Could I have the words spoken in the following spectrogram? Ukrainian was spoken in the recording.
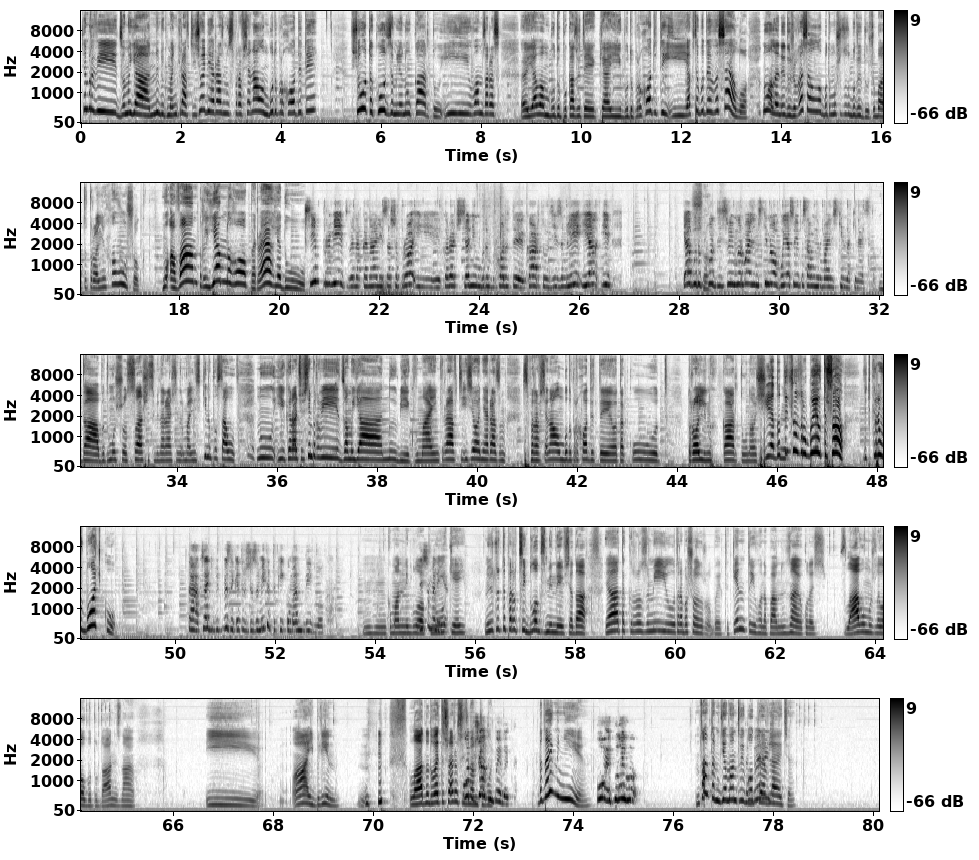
Всім привіт! З вами я, Нубік Майнкрафт. І сьогодні я разом з професіоналом буду проходити всю таку земляну карту. І вам зараз е, я вам буду показувати, як я її буду проходити, і як це буде весело. Ну, але не дуже весело, бо тому що тут буде дуже багато тролінг ловушок. Ну а вам приємного перегляду! Всім привіт! Ви на каналі Саша Про і коротше сьогодні ми будемо проходити карту зі землі. І я і я буду проходити зі своїм нормальним скіном, бо я собі поставив нормальний скін на кінець. Да, бо тому що Саша собі нарешті нормальний скін поставив. Ну і коротше, всім привіт! З вами я Нубік в Майнкрафті. І сьогодні я разом з професіоналом буду проходити отаку от тролінг карту. Ну ще, да ти що зробив? Ти що? Відкрив бочку? Так, кстати, підписник, я тут вже замітив такий командний блок. Угу, командний блок. Ну окей. Ну і тут тепер цей блок змінився, да. Я так розумію, треба що робити? Кинути його, напевно, не знаю, кудись в лаву, можливо, або туди, не знаю. І. Ай, блін. Ладно, давайте ще раз візьмемо ще цю один. Да дай мені. Ой, коли його. Ну там там діамантовий блок появляється.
